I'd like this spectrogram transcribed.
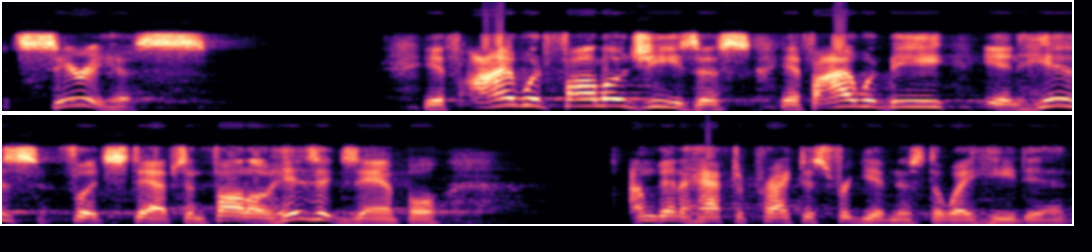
It's serious. If I would follow Jesus, if I would be in his footsteps and follow his example, I'm going to have to practice forgiveness the way he did.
